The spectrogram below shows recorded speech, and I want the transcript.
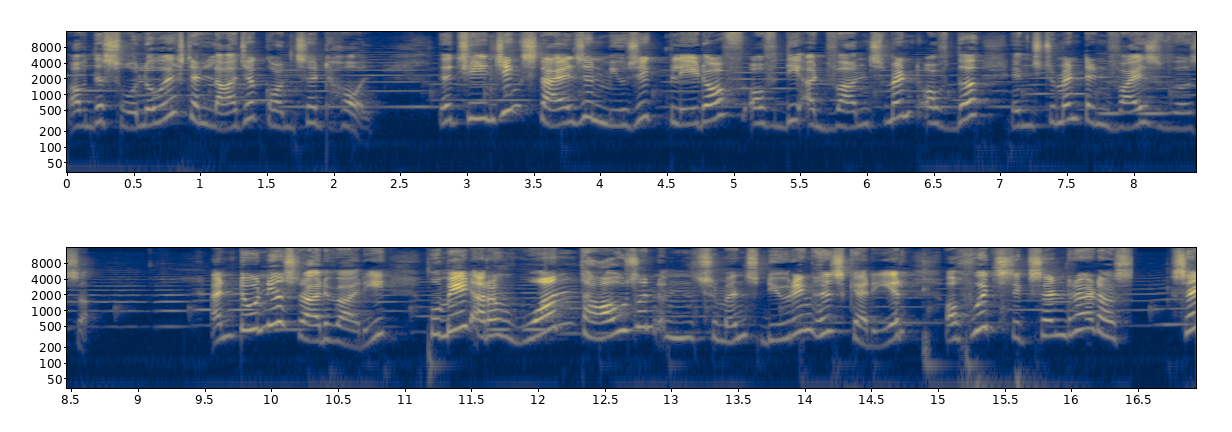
of the soloist and larger concert hall. The changing styles in music played off of the advancement of the instrument and vice versa. Antonio Stradivari, who made around 1000 instruments during his career, of which 600 are said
